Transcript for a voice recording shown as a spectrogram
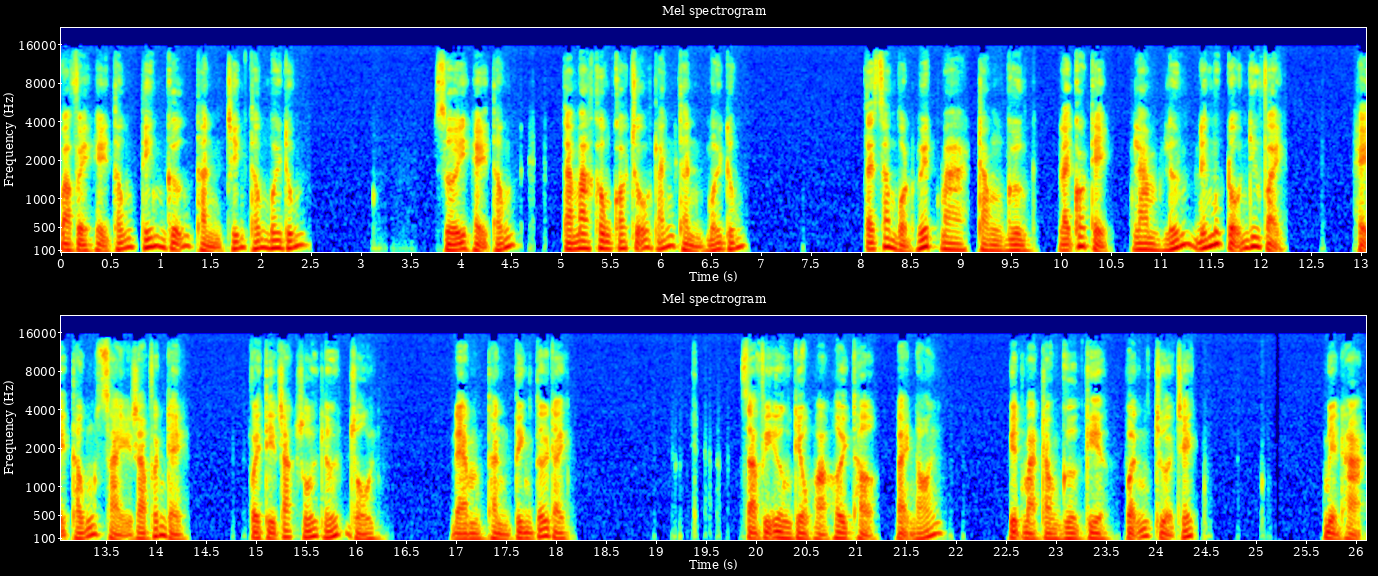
bảo vệ hệ thống tín ngưỡng thần chính thống mới đúng. Dưới hệ thống, tà ma không có chỗ lánh thần mới đúng. Tại sao một huyết ma trong gương lại có thể làm lớn đến mức độ như vậy? Hệ thống xảy ra vấn đề. Vậy thì rắc rối lớn rồi. Đem thần tinh tới đây. Dạ vị ương điều hòa hơi thở, lại nói, huyết ma trong gương kia vẫn chưa chết miện hạ,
